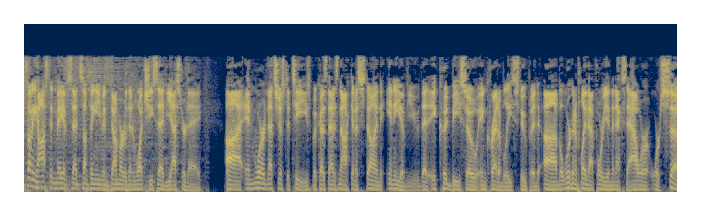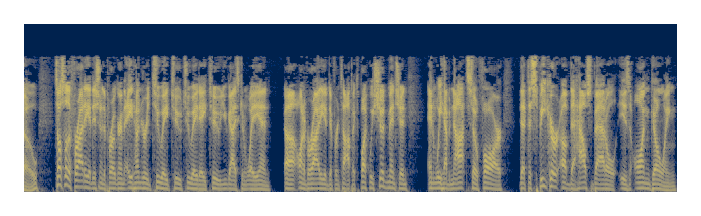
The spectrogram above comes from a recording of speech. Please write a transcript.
Sunny Hostin may have said something even dumber than what she said yesterday. Uh, and we're, that's just a tease because that is not going to stun any of you that it could be so incredibly stupid. Uh, but we're going to play that for you in the next hour or so. It's also the Friday edition of the program, 800-282-2882. You guys can weigh in, uh, on a variety of different topics. But we should mention, and we have not so far, that the speaker of the House battle is ongoing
